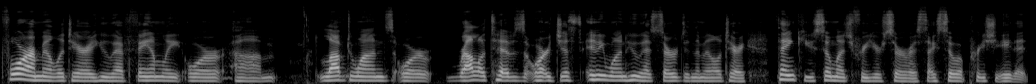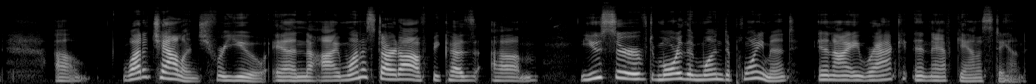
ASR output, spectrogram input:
for our military who have family or um, loved ones or relatives or just anyone who has served in the military. Thank you so much for your service. I so appreciate it. Um, what a challenge for you. And I want to start off because um, you served more than one deployment in Iraq and Afghanistan.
